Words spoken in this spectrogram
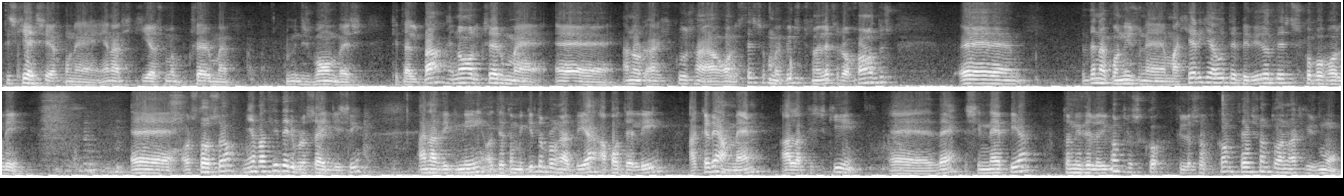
Τι σχέση έχουν οι αναρχικοί ας πούμε, που ξέρουμε με τις βόμβες κτλ. Ενώ όλοι ξέρουμε ε, αρχικούς αγωνιστές, έχουμε φίλους που στον ελεύθερο χρόνο τους ε, δεν ακονίζουν μαχαίρια ούτε επιδίδονται στη σκοποβολή. Ε, ωστόσο, μια βαθύτερη προσέγγιση αναδεικνύει ότι η ατομική τρομοκρατία αποτελεί ακραία μεν, αλλά φυσική ε, δε, συνέπεια των ιδεολογικών φιλοσοφικών θέσεων του αναρχισμού.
